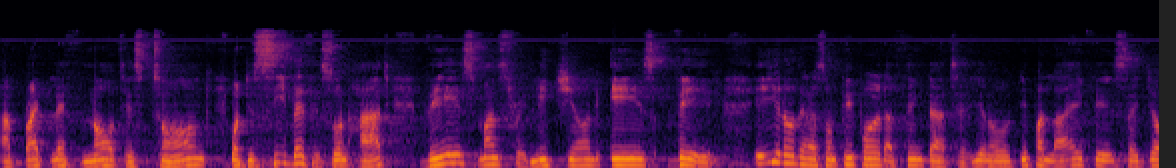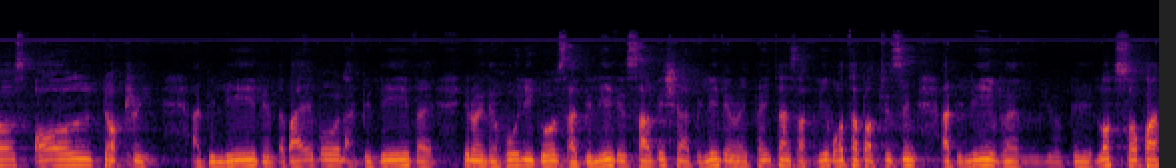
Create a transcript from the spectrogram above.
and bridleth not his tongue, but deceiveth his own heart, this man's religion is vain. You know, there are some people that think that, uh, you know, deeper life is uh, just all doctrine. I believe in the Bible. I believe, uh, you know, in the Holy Ghost. I believe in salvation. I believe in repentance. I believe water baptism. I believe um, you the Lord's Supper.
